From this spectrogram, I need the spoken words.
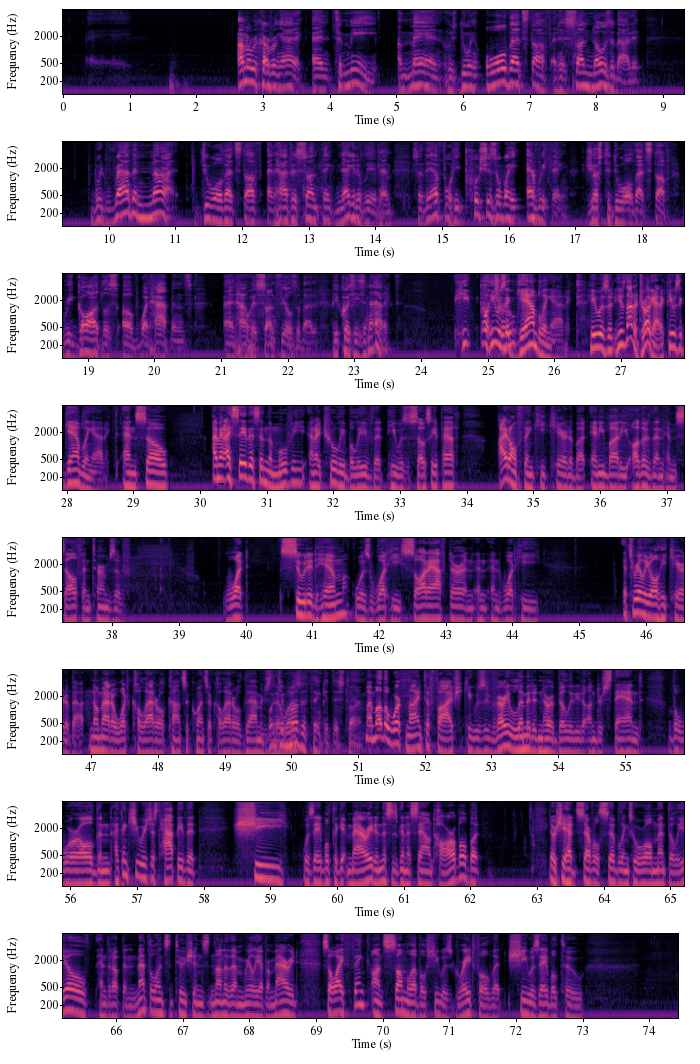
I'm a recovering addict, and to me, a man who's doing all that stuff and his son knows about it would rather not do all that stuff and have his son think negatively of him. So therefore, he pushes away everything just to do all that stuff, regardless of what happens and how his son feels about it, because he's an addict. he well he was a gambling addict. He was a, he was not a drug addict. He was a gambling addict. And so I mean I say this in the movie and I truly believe that he was a sociopath. I don't think he cared about anybody other than himself in terms of what suited him was what he sought after and, and, and what he it's really all he cared about, no matter what collateral consequence or collateral damage What there was. What did your mother think at this time? My mother worked nine to five. She was very limited in her ability to understand the world, and I think she was just happy that she was able to get married. And this is going to sound horrible, but you know, she had several siblings who were all mentally ill, ended up in mental institutions. None of them really ever married. So I think on some level she was grateful that she was able to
